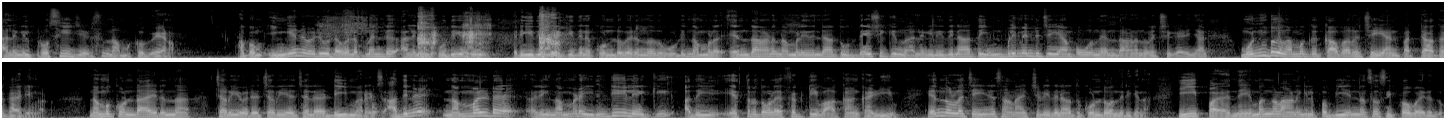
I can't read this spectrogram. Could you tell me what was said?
അല്ലെങ്കിൽ പ്രൊസീജിയേഴ്സ് നമുക്ക് വേണം. അപ്പം ഇങ്ങനെ ഒരു ഡെവലപ്മെന്റ് അല്ലെങ്കിൽ പുതിയൊരു രീതിയിലേക്ക് ഇതിനെ കൊണ്ടുവരുന്നത് കൂടി നമ്മൾ എന്താണ് നമ്മൾ ഇതിന്റെ അകത്ത് ഉദ്ദേശിക്കുന്നത് അല്ലെങ്കിൽ ഇതിനകത്ത് ഇംപ്ലിമെന്റ് ചെയ്യാൻ പോകുന്നത് എന്താണെന്ന് വെച്ച് കഴിഞ്ഞാൽ മുൻപ് നമുക്ക് കവർ ചെയ്യാൻ പറ്റാത്ത കാര്യങ്ങൾ. നമുക്കുണ്ടായിരുന്ന ചെറിയൊരു ചെറിയ ചില ഡീമെറിറ്റ്സ് അതിനെ നമ്മളുടെ അല്ലെങ്കിൽ നമ്മുടെ ഇന്ത്യയിലേക്ക് അത് എത്രത്തോളം എഫക്റ്റീവ് ആക്കാൻ കഴിയും? എന്നുള്ള ചേഞ്ചസ് ആണ് ആക്ച്വലി ഇതിനകത്ത് കൊണ്ടുവന്നിരിക്കുന്നത്. ഈ നിയമങ്ങളാണെങ്കിൽ ഇപ്പോൾ ബി എൻ എസ് എസ് ഇപ്പോൾ വരുന്നു.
